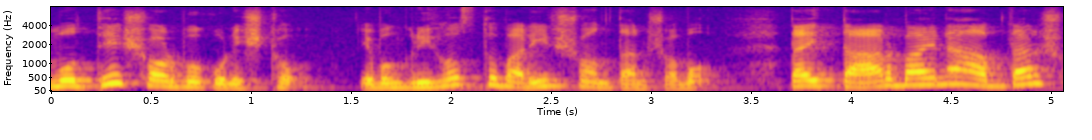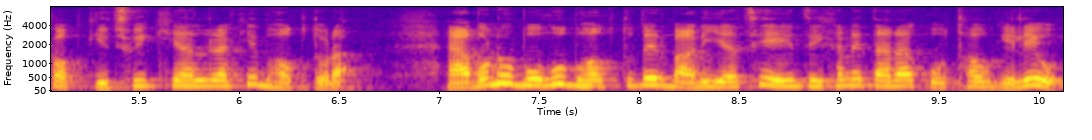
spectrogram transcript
মধ্যে সর্বকনিষ্ঠ এবং গৃহস্থ বাড়ির সন্তানসম। তাই তার বায়না, আবদার সব কিছুই খেয়াল রাখে ভক্তরা। এমনও বহু ভক্তদের বাড়ি আছে যেখানে তারা কোথাও গেলেও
